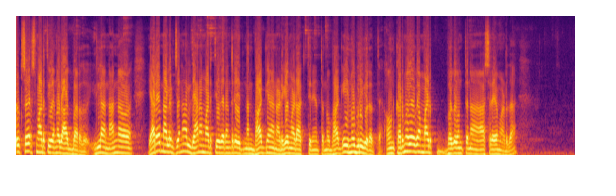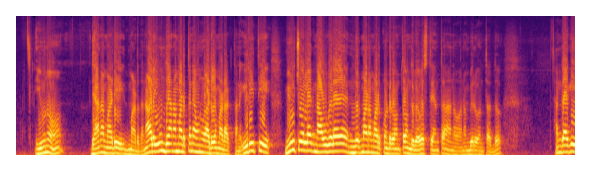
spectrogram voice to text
ಔಟ್ಸೋರ್ಸ್ ಮಾಡ್ತೀವಿ ಅನ್ನೋದು ಆಗಬಾರ್ದು. ಇಲ್ಲ, ನಾನು ಯಾರೋ ನಾಲ್ಕು ಜನ ಅಲ್ಲಿ ಧ್ಯಾನ ಮಾಡ್ತಿದ್ದಾರೆ ಅಂದರೆ ಇದು ನನ್ನ ಭಾಗ್ಯ, ನಾನು ಅಡುಗೆ ಮಾಡಿ ಹಾಕ್ತೀನಿ ಅಂತ ಅನ್ನೋ ಭಾಗ್ಯ ಇನ್ನೊಬ್ರಿಗಿರುತ್ತೆ. ಅವ್ನು ಕರ್ಮಯೋಗ ಮಾಡಿ ಭಗವಂತನ ಆಶ್ರಯ ಮಾಡ್ದ. ಇವನು ಧ್ಯಾನ ಮಾಡಿ ಇದು ಮಾಡ್ದೆ. ನಾಳೆ ಇವನು ಧ್ಯಾನ ಮಾಡ್ತಾನೆ, ಅವನು ಅಡುಗೆ ಮಾಡಾಕ್ತಾನೆ. ಈ ರೀತಿ ಮ್ಯೂಚುವಲ್ ಆಗಿ ನಾವುಗಳೇ ನಿರ್ಮಾಣ ಮಾಡಿಕೊಂಡಿರುವಂಥ ಒಂದು ವ್ಯವಸ್ಥೆ ಅಂತ ನಾನು ನಂಬಿರುವಂಥದ್ದು ಹಾಗಾಗಿ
